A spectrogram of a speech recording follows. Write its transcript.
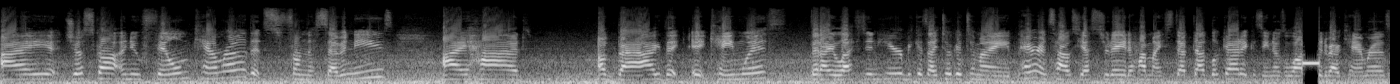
I just got a new film camera that's from the 70s. I had a bag that it came with that I left in here because I took it to my parents' house yesterday to have my stepdad look at it because he knows a lot of shit about cameras.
